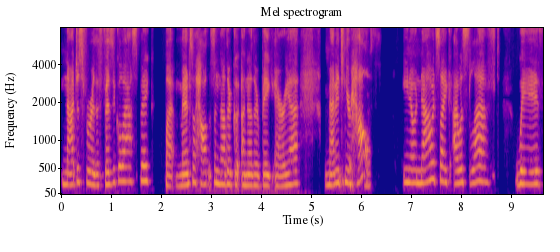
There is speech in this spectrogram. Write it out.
not just for the physical aspect but mental health is another good another big area. Managing your health. You know now it's like i was left with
